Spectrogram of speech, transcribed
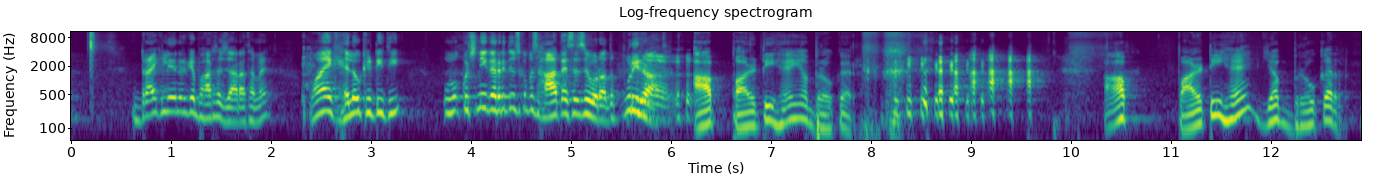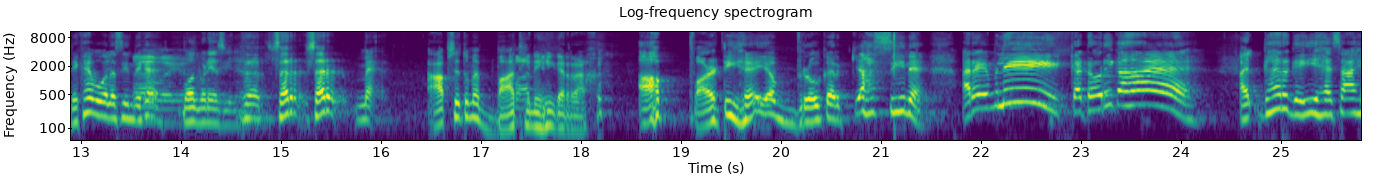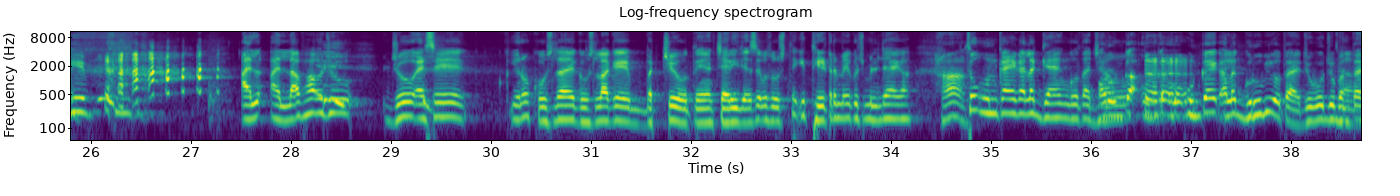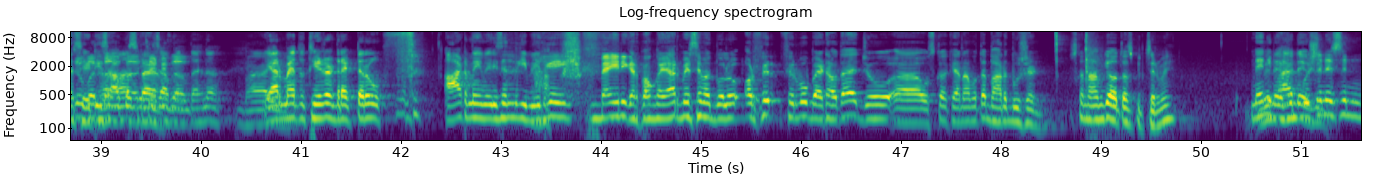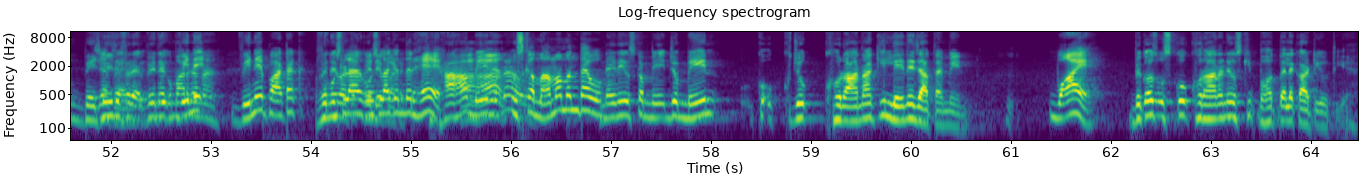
ड्राई क्लीनर के बाहर से जा रहा था मैं। वहाँ एक हेलो किटी थी वो कुछ नहीं कर रही थी उसके पास हाथ ऐसे से हो रहा था पूरी रात। आप पार्टी हैं या ब्रोकर? आप पार्टी हैं या ब्रोकर? देखा है वो वाला सीन देखा है? बहुत बढ़िया सीन है। सर सर सर मैं आपसे तो मैं बात ही नहीं कर रहा। आप पार्टी है या ब्रोकर? क्या सीन है? अरे इमली कटोरी कहाँ है? घर गई है साहिब। आई लव हाउ जो जो ऐसे यू नो खोसला घोसला के बच्चे होते हैं चेरी जैसे वो सोचते हैं कि थिएटर में कुछ मिल जाएगा। हाँ। तो उनका एक अलग गैंग होता है और उनका उनका उनका एक अलग गुरु भी होता है जो वो जो बनता है सेठी साहब हाँ, बनता है। है ना। यार मैं तो थिएटर डायरेक्टर हूँ आठ में मेरी ज़िंदगी बीत गई। मैं ही नहीं कर पाऊँगा यार मेरे से मत बोलो। और फिर फिर वो बैठा होता है जो उसका क्या नाम होता है भारत भूषण उसका नाम क्या होता है उस पिक्चर में? नहीं नहीं भारत भूषण इस दिन भेजा विनय कुमार विनय पाठक घोसला घोसला के अंदर है। हाँ हाँ है उसका मामा बनता है वो। नहीं नहीं उसका जो मेन जो खुराना की लेने जाता है मेन वाई बिकॉज़ उसको खुराना ने उसकी बहुत पहले काटी होती है।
